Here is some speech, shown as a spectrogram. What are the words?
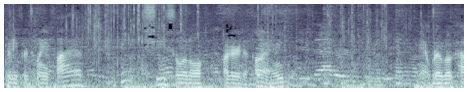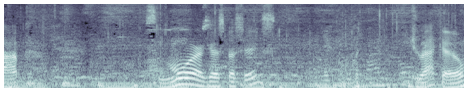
Three for 25. She's a little harder to find. Robocop. Some more Ghostbusters. Draco.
